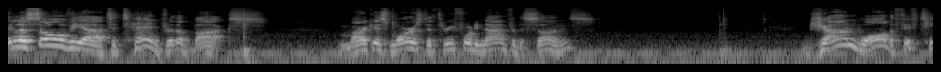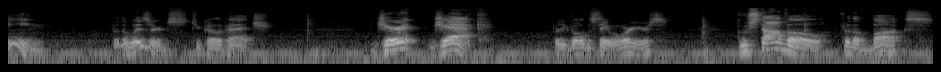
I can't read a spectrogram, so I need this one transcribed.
Ilyasova to 10 for the Bucks. Marcus Morris to 349 for the Suns. John Wall to 15 for the Wizards, two color patch. Jarrett Jack for the Golden State Warriors. Gustavo for the Bucks.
